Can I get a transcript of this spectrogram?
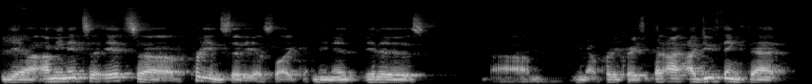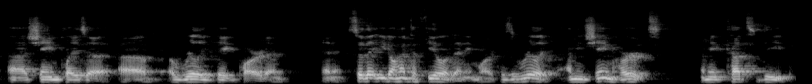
Yeah, I mean it's a, it's a pretty insidious. Like I mean it it is, um, you know, pretty crazy. But I, I do think that uh, shame plays a, a, a really big part in, in it, so that you don't have to feel it anymore. Because it really, I mean, shame hurts. I mean, it cuts deep.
